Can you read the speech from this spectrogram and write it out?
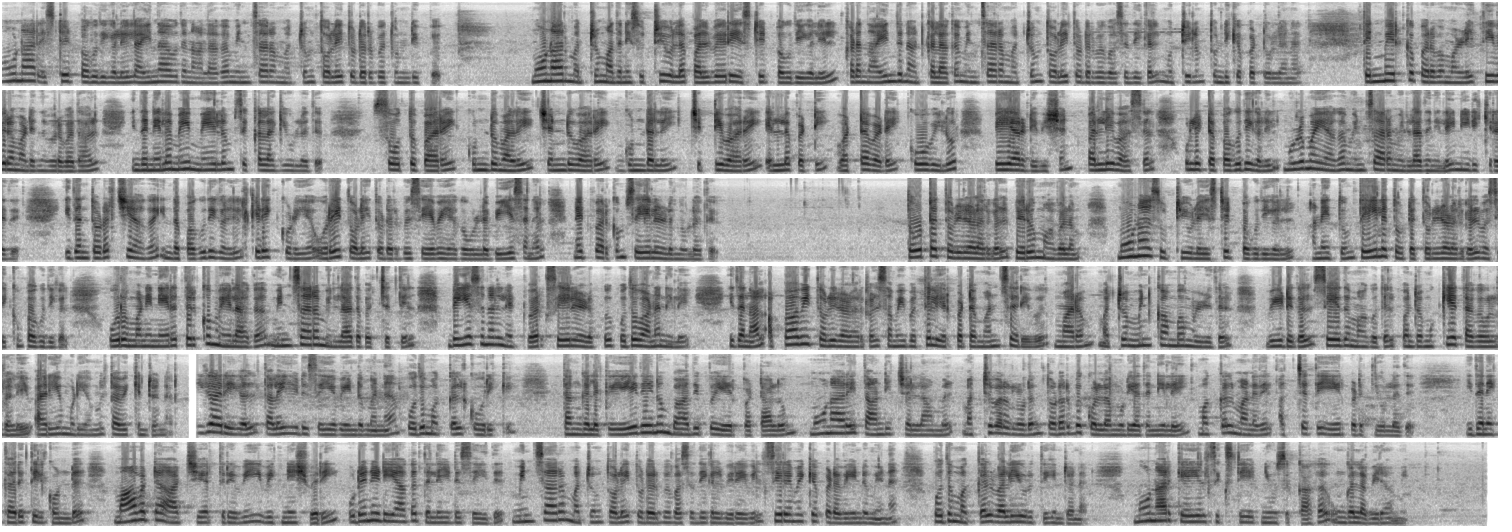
Munnar estate பகுதிகளில் ஐந்தாவது நாளாக மின்சாரம் மற்றும் தொலைத்தொடர்பு துண்டிப்பு மூணார் மற்றும் அதனை சுற்றியுள்ள பல்வேறு எஸ்டேட் பகுதிகளில் கடந்த ஐந்து நாட்களாக மின்சாரம் மற்றும் தொலைத்தொடர்பு வசதிகள் முற்றிலும் துண்டிக்கப்பட்டுள்ளன. தென்மேற்கு பருவமழை தீவிரமடைந்து வருவதால் இந்த நிலைமை மேலும் சிக்கலாகியுள்ளது. சோத்துப்பாறை, குண்டுமலை, செண்டுவாரை, குண்டலை, சிட்டிவாரை, எல்லப்பட்டி, வட்டவடை, கோவிலூர், பிஆர் டிவிஷன், பள்ளிவாசல் உள்ளிட்ட பகுதிகளில் முழுமையாக மின்சாரம் இல்லாத நிலை நீடிக்கிறது. இதன் தொடர்ச்சியாக இந்த பகுதிகளில் கிடைக்கூடிய ஒரே தொலைத்தொடர்பு சேவையாக உள்ள பிஎஸ்என்எல் நெட்வொர்க்கும் செயலிழந்துள்ளது. தோட்டத் தொழிலாளர்கள் பெரும் அவலம் மூணார் சுற்றியுள்ள எஸ்டேட் பகுதிகள் அனைத்தும் தேயிலை தோட்ட தொழிலாளர்கள் வசிக்கும் பகுதிகள். ஒரு மணி நேரத்திற்கும் மேலாக மின்சாரம் இல்லாத பட்சத்தில் பிஎஸ்என்எல் நெட்வொர்க் செயலிழப்பு பொதுவான நிலை. இதனால் அப்பாவி தொழிலாளர்கள் சமீபத்தில் ஏற்பட்ட மண் சரிவு, மரம் மற்றும் மின்கம்பம் விழுதல், வீடுகள் சேதமாகுதல் போன்ற முக்கிய தகவல்களை அறிய முடியாமல் தவிக்கின்றனர். அதிகாரிகள் தலையீடு செய்ய வேண்டுமென பொதுமக்கள் கோரிக்கை தங்களுக்கு ஏதேனும் பாதிப்பு ஏற்பட்டாலும் மூணாரை தாண்டிச் செல்லாமல் மற்றவர்களுடன் தொடர்பு கொள்ள முடியாத நிலை மக்கள் மனதில் அச்சத்தை ஏற்படுத்தியுள்ளது. இதனை கருத்தில் கொண்டு மாவட்ட ஆட்சியர் திரு. வி. விக்னேஸ்வரி உடனடியாக தலையீடு செய்து மின்சாரம் மற்றும் தொலைத்தொடர்பு வசதிகள் விரைவில் சீரமைக்கப்பட வேண்டும் என பொதுமக்கள் வலியுறுத்துகின்றனர். மூணார் கேஎல் சிக்ஸ்டி எயிட் நியூஸுக்காக உங்கள் அபிராமி.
